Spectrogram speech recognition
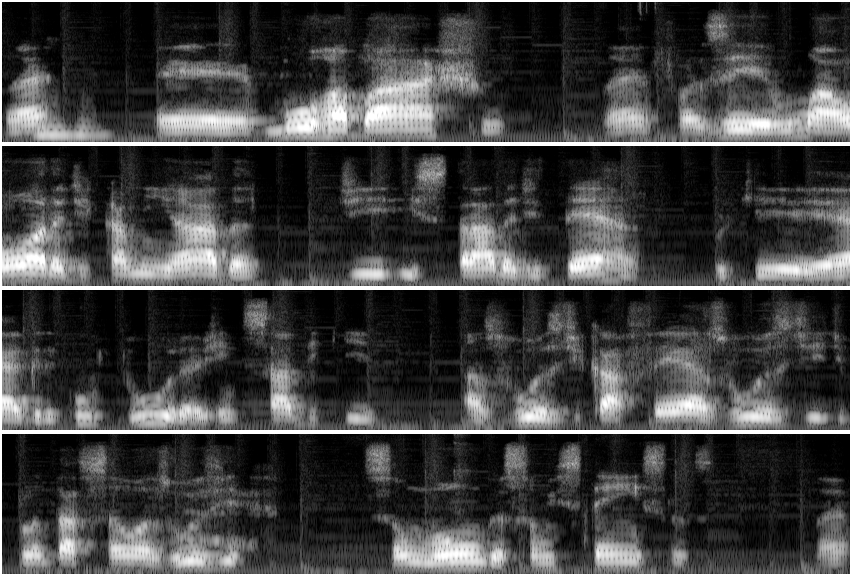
né? Uhum. É, morro abaixo, né? Fazer uma hora de caminhada de estrada de terra, porque é agricultura. A gente sabe que as ruas de café, as ruas de, de plantação, as ruas de, são longas, são extensas, né?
